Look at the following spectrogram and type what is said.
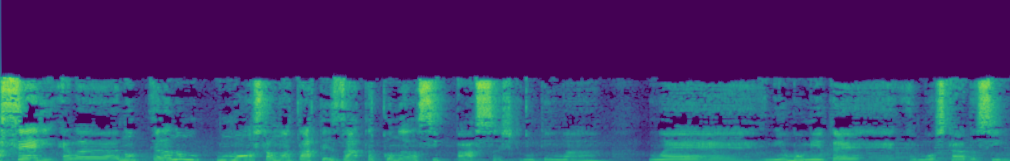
A série, ela não, ela não mostra uma data exata quando ela se passa. Acho que não tem uma. Não é. Em nenhum momento é, é, é mostrado assim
